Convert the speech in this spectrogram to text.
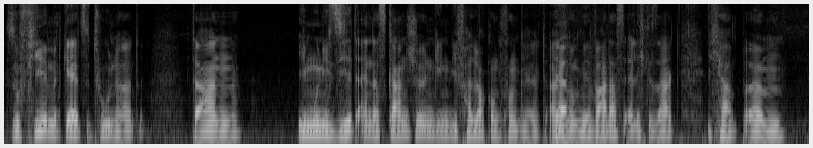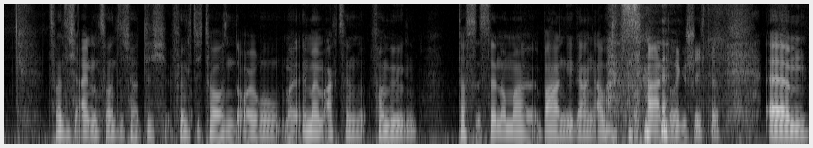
so viel mit Geld zu tun hat, dann immunisiert einen das ganz schön gegen die Verlockung von Geld. Also ja. mir war das ehrlich gesagt, ich habe ähm, 2021 hatte ich 50.000 Euro in meinem Aktienvermögen. Das ist dann nochmal Bahn gegangen, aber das ist eine andere Geschichte. Ähm,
